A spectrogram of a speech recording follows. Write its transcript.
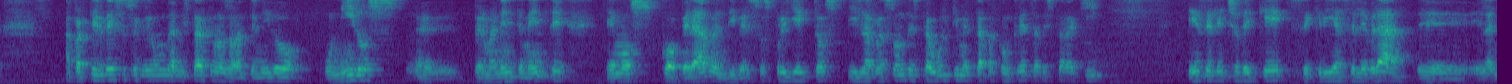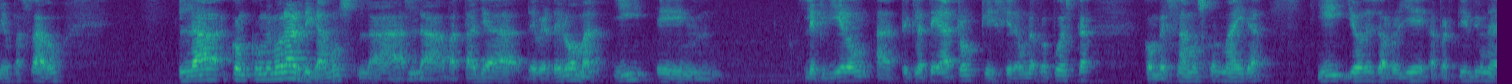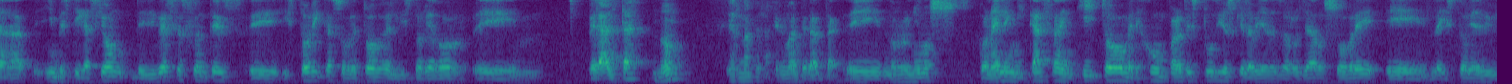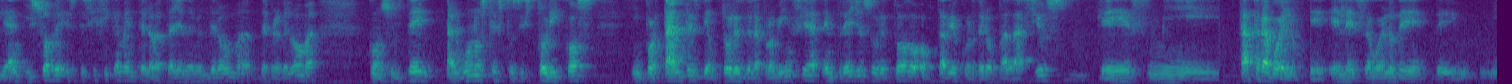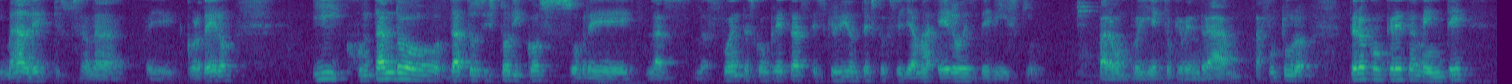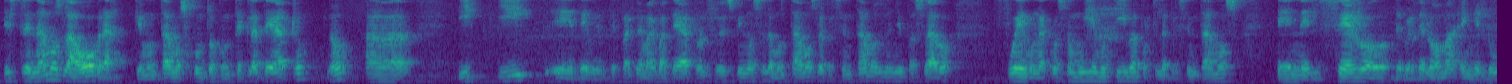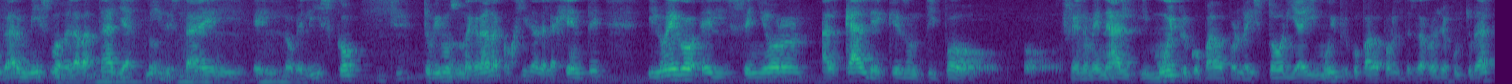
A partir de eso se creó una amistad que nos ha mantenido unidos eh, permanentemente, hemos cooperado en diversos proyectos y la razón de esta última etapa concreta de estar aquí es el hecho de que se quería celebrar eh, el año pasado, la, con, conmemorar, digamos, la, la, batalla de Verdeloma y eh, le pidieron a Tecla Teatro que hiciera una propuesta, conversamos con Mayra y yo desarrollé a partir de una investigación de diversas fuentes eh, históricas, sobre todo del historiador eh, Peralta, ¿no? Hernán Peralta. Hernán Peralta. Eh, nos reunimos con él en mi casa en Quito, me dejó un par de estudios que él había desarrollado sobre eh, la historia de Biblián y sobre específicamente la batalla de Verdeloma, de Verdeloma. Consulté algunos textos históricos importantes de autores de la provincia, entre ellos sobre todo Octavio Cordero Palacios, que es mi tatarabuelo. Eh, él es abuelo de, de, mi madre, Susana eh, Cordero, y juntando datos históricos sobre las, las, fuentes concretas, escribí un texto que se llama Héroes de Biskin, para un proyecto que vendrá a futuro, pero concretamente estrenamos la obra que montamos junto con Tecla Teatro, ¿no? Uh, y, y eh, de, de, parte de Magma Teatro, Alfredo Espinosa, la montamos, la presentamos el año pasado, fue una cosa muy emotiva porque la presentamos en el cerro de Verdeloma, en el lugar mismo de la batalla, donde está el, el obelisco. Tuvimos una gran acogida de la gente. Y luego el señor alcalde, que es un tipo fenomenal y muy preocupado por la historia y muy preocupado por el desarrollo cultural,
